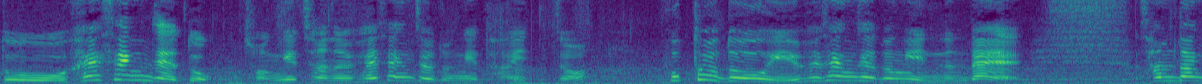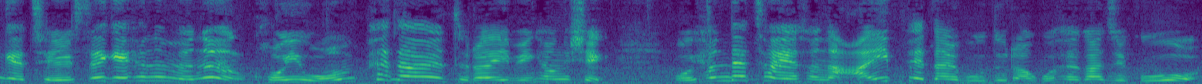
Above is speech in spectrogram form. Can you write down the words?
또 회생제동, 전기차는 회생제동이 다 있죠. 포터도 이 회생제동이 있는데 3단계 제일 세게 해놓으면은 거의 원페달 드라이빙 형식. 뭐 현대차에서는 아이페달 모드라고 해가지고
